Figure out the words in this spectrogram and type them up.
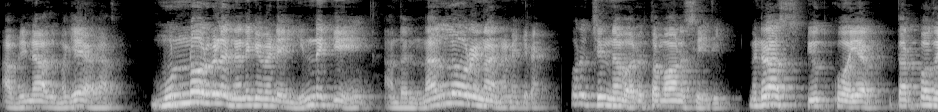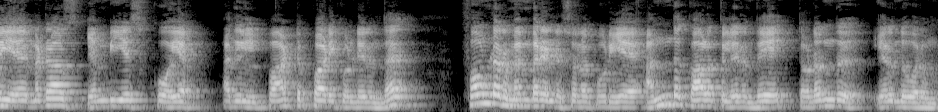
அப்படின்னா அது மிகையாகாது முன்னோர்களை நினைக்க வேண்டிய இன்னைக்கு அந்த நல்லோரை நான் நினைக்கிறேன். ஒரு சின்ன வருத்தமான செய்தி. மெட்ராஸ் யூத் கோயர் தற்போதைய மெட்ராஸ் எம்பிஎஸ் கோயர் அதில் பாட்டு பாடிக்கொண்டிருந்த ஃபவுண்டர் மெம்பர் என்று சொல்லக்கூடிய அந்த காலத்திலிருந்தே தொடர்ந்து இருந்து வரும்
